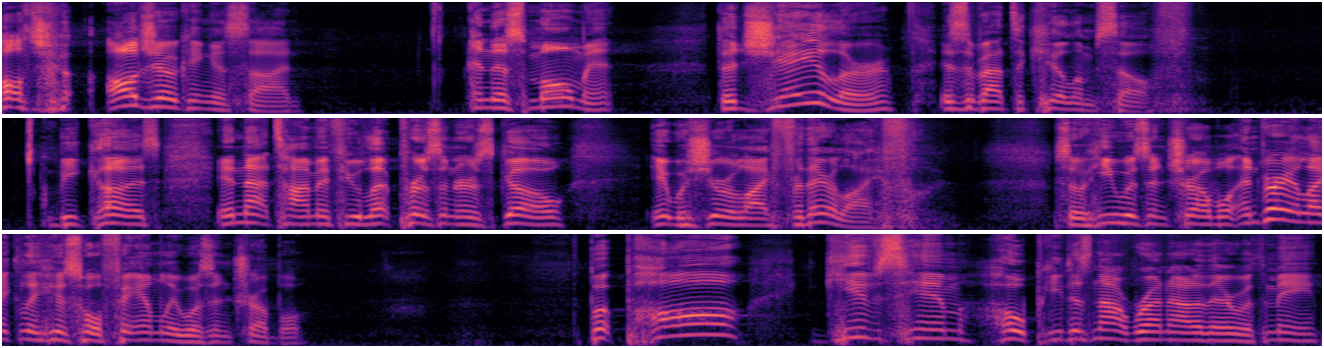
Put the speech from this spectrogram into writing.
all, jo- all joking aside, in this moment, the jailer is about to kill himself. Because in that time, if you let prisoners go, it was your life for their life. So he was in trouble, and very likely his whole family was in trouble. But Paul gives him hope. He does not run out of there with me,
